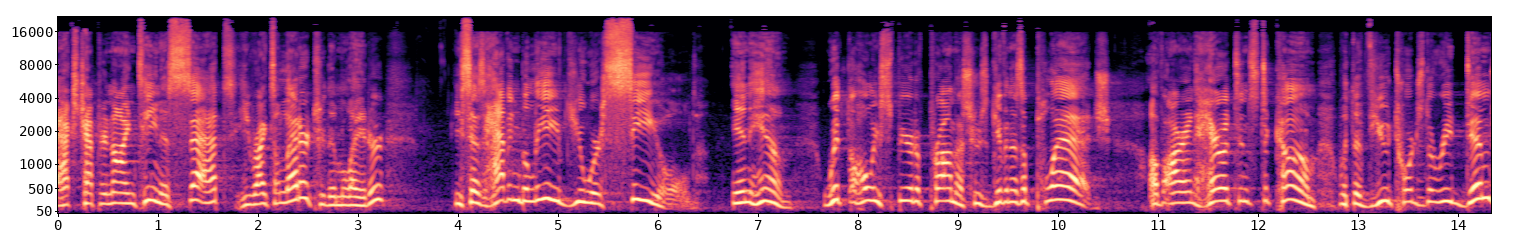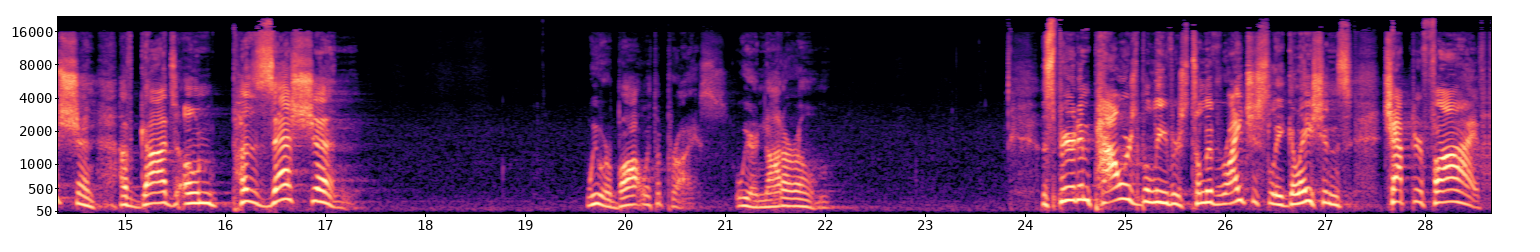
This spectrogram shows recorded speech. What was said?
Acts chapter 19 is set. He writes a letter to them later. He says, Having believed, you were sealed in him with the Holy Spirit of promise, who's given as a pledge of our inheritance to come, with a view towards the redemption of God's own possession. We were bought with a price. We are not our own. The Spirit empowers believers to live righteously. Galatians chapter 5,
